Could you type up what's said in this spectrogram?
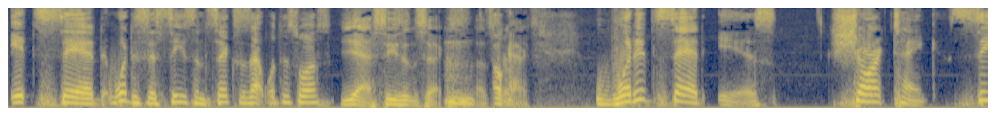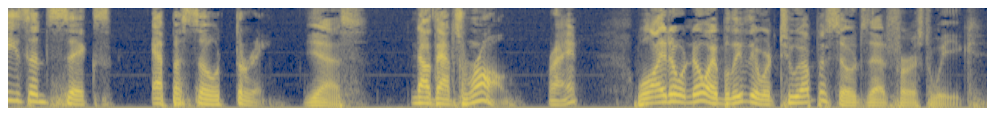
it said, "What is this? Season six? Is that what this was?" Yeah, season six. That's Okay. correct. What it said is Shark Tank season six, episode three. Yes. Now that's wrong, right? Well, I don't know. I believe there were two episodes that first week.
